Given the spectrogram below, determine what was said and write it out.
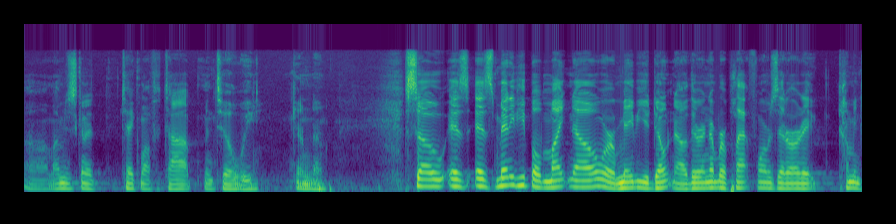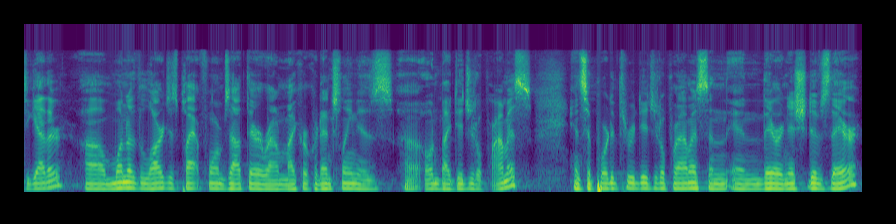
Um, I'm just going to take them off the top until we get them done. So as, as many people might know, or maybe you don't know, there are a number of platforms that are already coming together. Um, one of the largest platforms out there around micro-credentialing is uh, owned by Digital Promise and supported through Digital Promise and, and their initiatives there.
